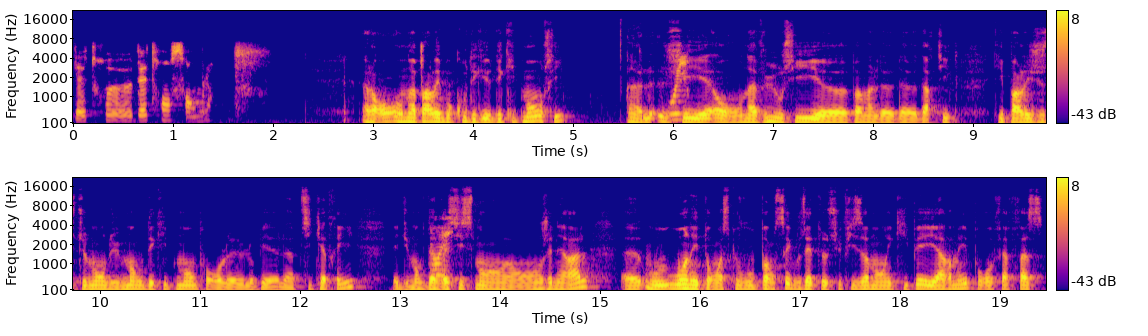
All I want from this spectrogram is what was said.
d'être d'être ensemble. Alors on a parlé beaucoup d'équipements aussi. Euh, on a vu aussi pas mal d'articles qui parlait justement du manque d'équipement pour le, la psychiatrie et du manque d'investissement en, général. Euh, où, en est-on? Est-ce que vous pensez que vous êtes suffisamment équipé et armé pour faire face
